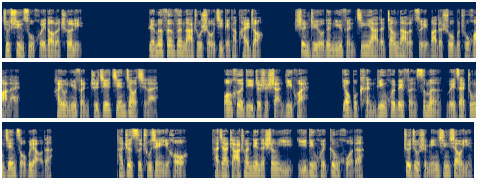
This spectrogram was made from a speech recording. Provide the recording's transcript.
就迅速回到了车里。人们纷纷拿出手机给他拍照，甚至有的女粉惊讶的张大了嘴巴的说不出话来，还有女粉直接尖叫起来。王鹤棣这是闪地快，要不肯定会被粉丝们围在中间走不了的。他这次出现以后，他家炸串店的生意一定会更火的，这就是明星效应。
